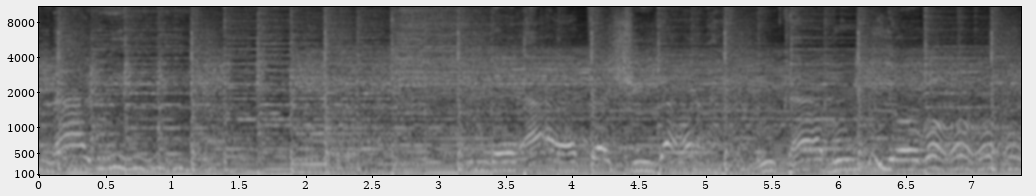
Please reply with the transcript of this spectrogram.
ない。出会った日が浮かぶよ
